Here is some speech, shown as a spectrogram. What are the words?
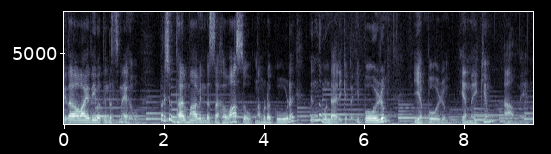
പിതാവായ ദൈവത്തിന്റെ സ്നേഹവും പരിശുദ്ധാത്മാവിന്റെ സഹവാസവും നമ്മുടെ കൂടെ എന്നും ഉണ്ടായിരിക്കട്ടെ. ഇപ്പോഴും എപ്പോഴും എന്നേക്കും. ആമേൻ.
